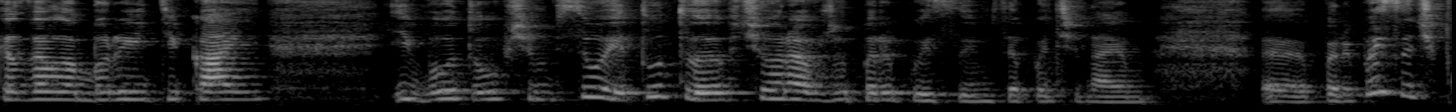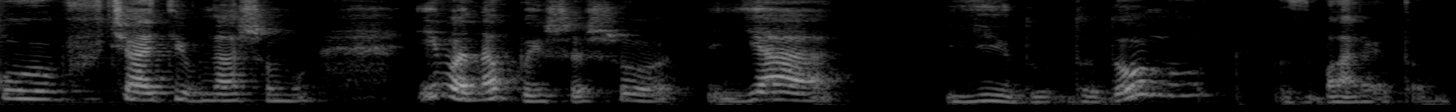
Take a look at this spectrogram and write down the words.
казала, бери і тікай. І от, в общем, все. І тут е, вчора вже переписуємося, починаємо переписочку в чаті в нашому. І вона пише, що я їду додому з Баретом.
